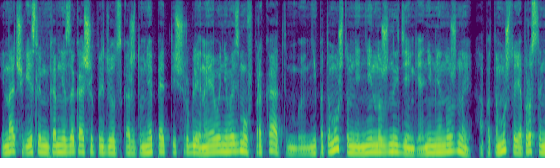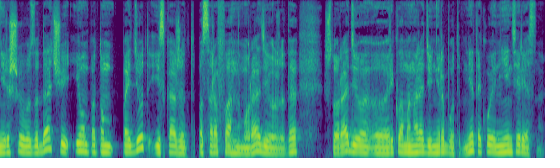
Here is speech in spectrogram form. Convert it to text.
Иначе, если ко мне заказчик придет, скажет, у меня 5 тысяч рублей, но я его не возьму в прокат не потому, что мне не нужны деньги, они мне нужны, а потому, что я просто не решу его задачу, и он потом пойдет и скажет по сарафанному радио уже, да, что радио, э, реклама на радио не работает. Мне такое не интересно.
